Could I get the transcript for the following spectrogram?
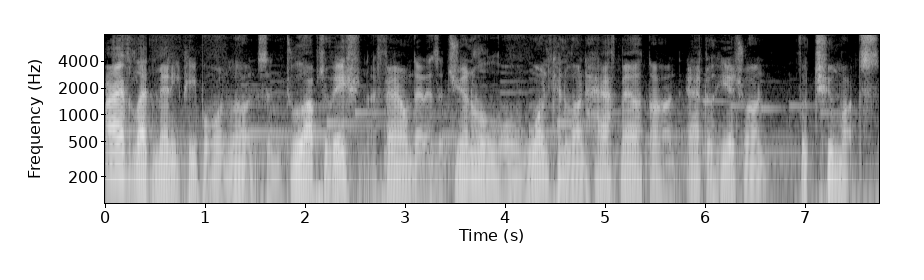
I have led many people on runs, and through observation, I found that as a general rule, one can run half marathon after he has run for two months.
